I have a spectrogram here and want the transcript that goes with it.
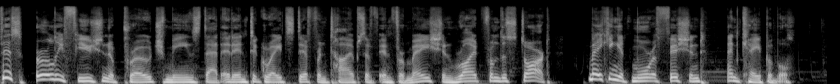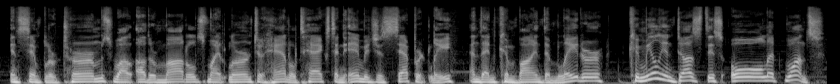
This early fusion approach means that it integrates different types of information right from the start, making it more efficient and capable. In simpler terms, while other models might learn to handle text and images separately and then combine them later, Chameleon does this all at once.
